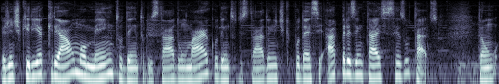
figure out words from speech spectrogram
E a gente queria criar um momento dentro do Estado, um marco dentro do Estado, em que pudesse apresentar esses resultados. Então,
